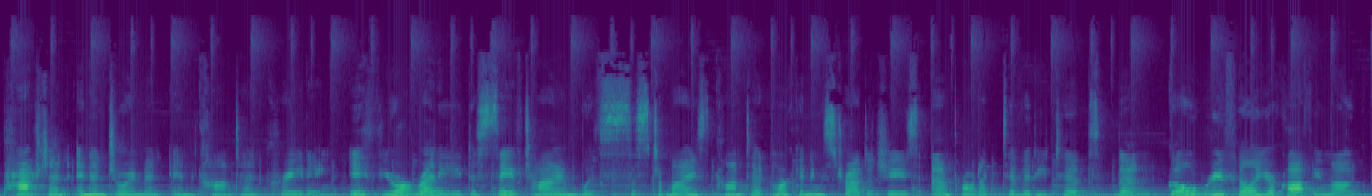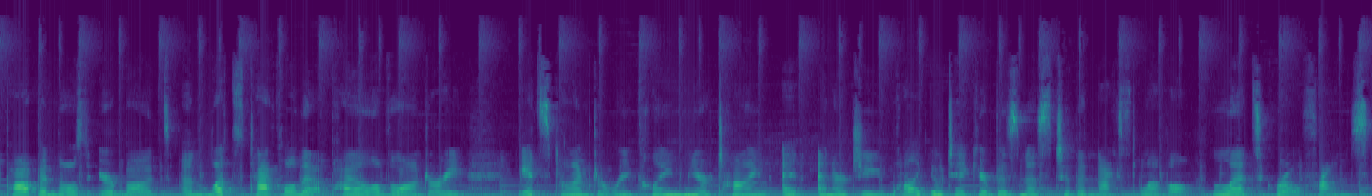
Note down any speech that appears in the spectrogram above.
passion and enjoyment in content creating. If you're ready to save time with systemized content marketing strategies and productivity tips, then go refill your coffee mug, pop in those earbuds, and let's tackle that pile of laundry. It's time to reclaim your time and energy while you take your business to the next level. Let's grow, friends.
